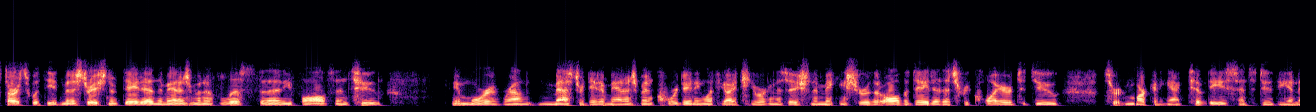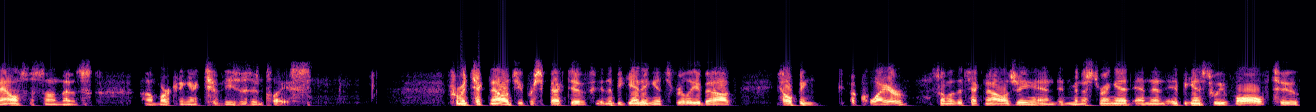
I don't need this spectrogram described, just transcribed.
Starts with the administration of data and the management of lists, and then evolves into you know, more around master data management, coordinating with the IT organization, and making sure that all the data that's required to do certain marketing activities and to do the analysis on those uh, marketing activities is in place. From a technology perspective, in the beginning, it's really about helping acquire some of the technology and administering it, and then it begins to evolve to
